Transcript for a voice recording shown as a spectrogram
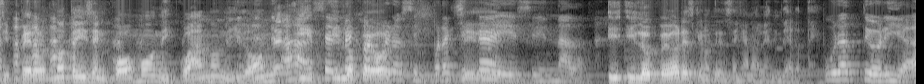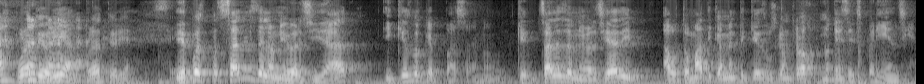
Sí, pero no te dicen cómo, ni cuándo, ni dónde. Ajá, y, ser lo mejor, peor, pero sin práctica y sin nada. Y, y, lo peor es que no te enseñan a venderte. Pura teoría. Pura teoría, pura teoría. Y después pues, sales de la universidad ¿Y qué es lo que pasa? ¿no? Que sales de la universidad y automáticamente quieres buscar un trabajo, no tienes experiencia.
